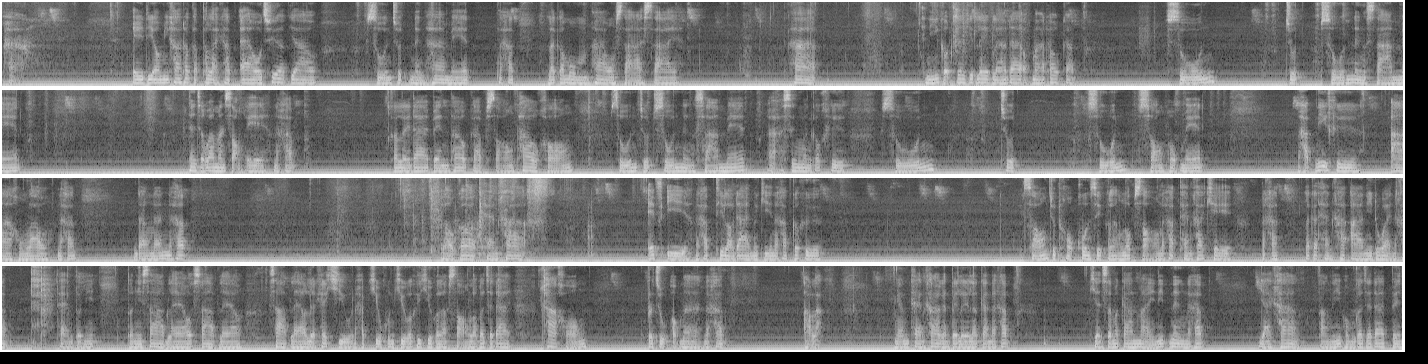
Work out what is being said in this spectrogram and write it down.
อ่า a เดียวมีค่าเท่ากับเท่าไหร่ครับ l เชือกยาว 0.15 เมตรนะครับ แล้วก็มุม 5 องศาไซน์5อันนี้กดเครื่องคิดเลขแล้วได้ออกมาเท่ากับ 0 0.013 เมตร เนื่องจากว่ามัน 2a นะครับ ก็เลยได้เป็นเท่ากับ 2 เท่าของ 0.013 เมตร อ่าซึ่งมันก็คือ 0.026 เมตร นะครับ นี่คือ r ของเรา นะครับ ดังนั้นนะครับ เราก็แทนค่า fe นะครับที่เราได้เมื่อกี้นะครับก็คือ 2.6คูณ10กำลังลบ2นะครับ แทนค่า k นะครับ แล้วก็แทนค่า r นี้ด้วยนะครับ แทนตัวนี้ตัวนี้ทราบแล้วทราบแล้วทราบแล้วเหลือแค่ q นะครับ q คูณ q ก็คือ q กำลัง2เราก็จะได้ค่าของประจุออกมานะครับ เอาละงั้นแทนค่ากันไปเลยแล้วกันนะครับ เขียนสมการใหม่นิดนึงนะครับ ย้ายข้างฝั่งนี้ผมก็จะได้เป็น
